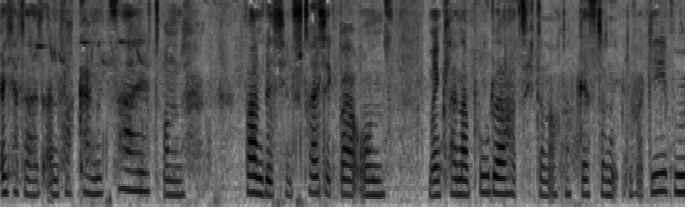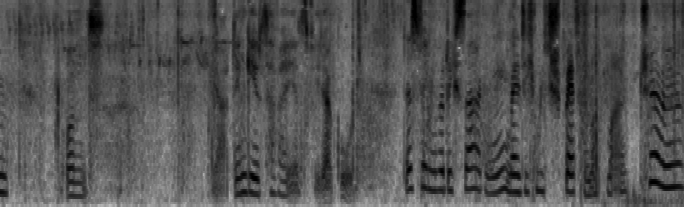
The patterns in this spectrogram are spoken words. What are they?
ich hatte halt einfach keine Zeit und war ein bisschen stressig bei uns. Mein kleiner Bruder hat sich dann auch noch gestern übergeben und ja, den geht es aber jetzt wieder gut. Deswegen würde ich sagen, melde ich mich später nochmal. Tschüss.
